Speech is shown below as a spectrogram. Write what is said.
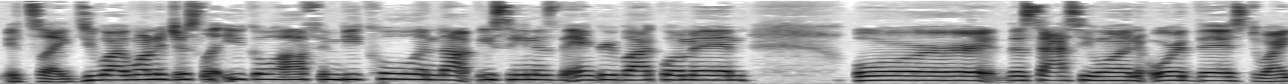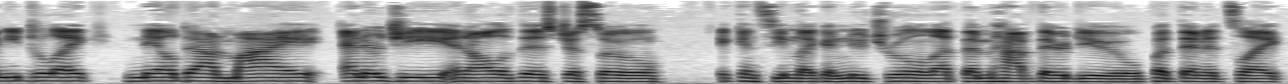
it's like, do I want to just let you go off and be cool and not be seen as the angry black woman or the sassy one or this? Do I need to like nail down my energy and all of this just so it can seem like a neutral and let them have their due? But then it's like,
